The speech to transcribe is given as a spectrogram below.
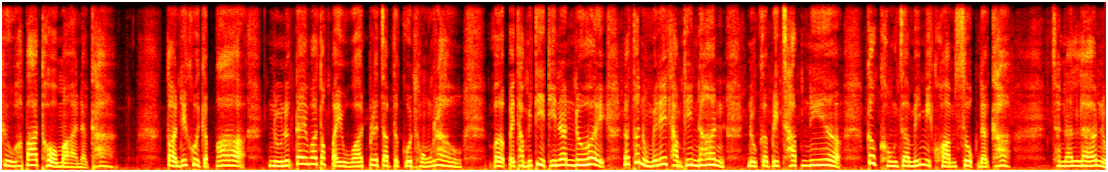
คือว่าป้าโทรมานะคะ ตอนที่คุยกับป้า หนูนึกได้ว่าต้องไปวัดประจำตระกูลของเราเออไปทำพิธีที่นั่นด้วย แล้วถ้าหนูไม่ได้ทำที่นั่น หนูกับริชับเนี่ย ก็คงจะไม่มีความสุขนะคะ ฉะนั้นแล้วหนู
